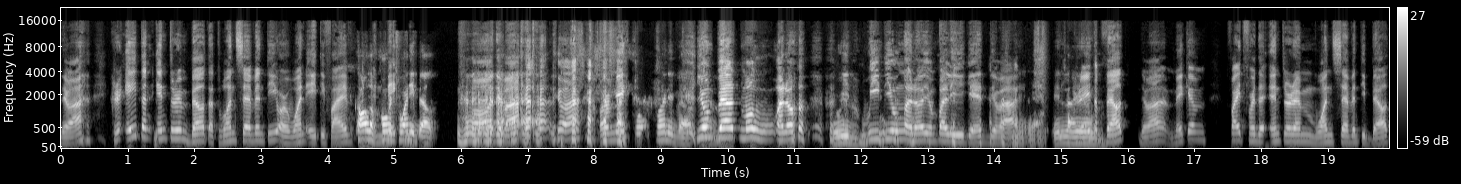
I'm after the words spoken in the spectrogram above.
Diba? Create an interim belt at 170 or 185. Call a 420 belt. oh, di ba? di ba? Or may funny belt. Yung belt mo ano, weed, weed yung ano, yung paligid, di ba? Yeah, Create a belt, di ba? Make him fight for the interim 170 belt.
